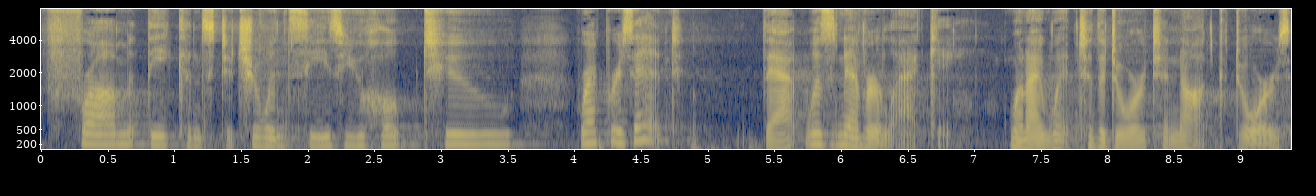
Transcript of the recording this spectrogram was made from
from the constituencies you hope to represent. That was never lacking when I went to the door to knock doors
